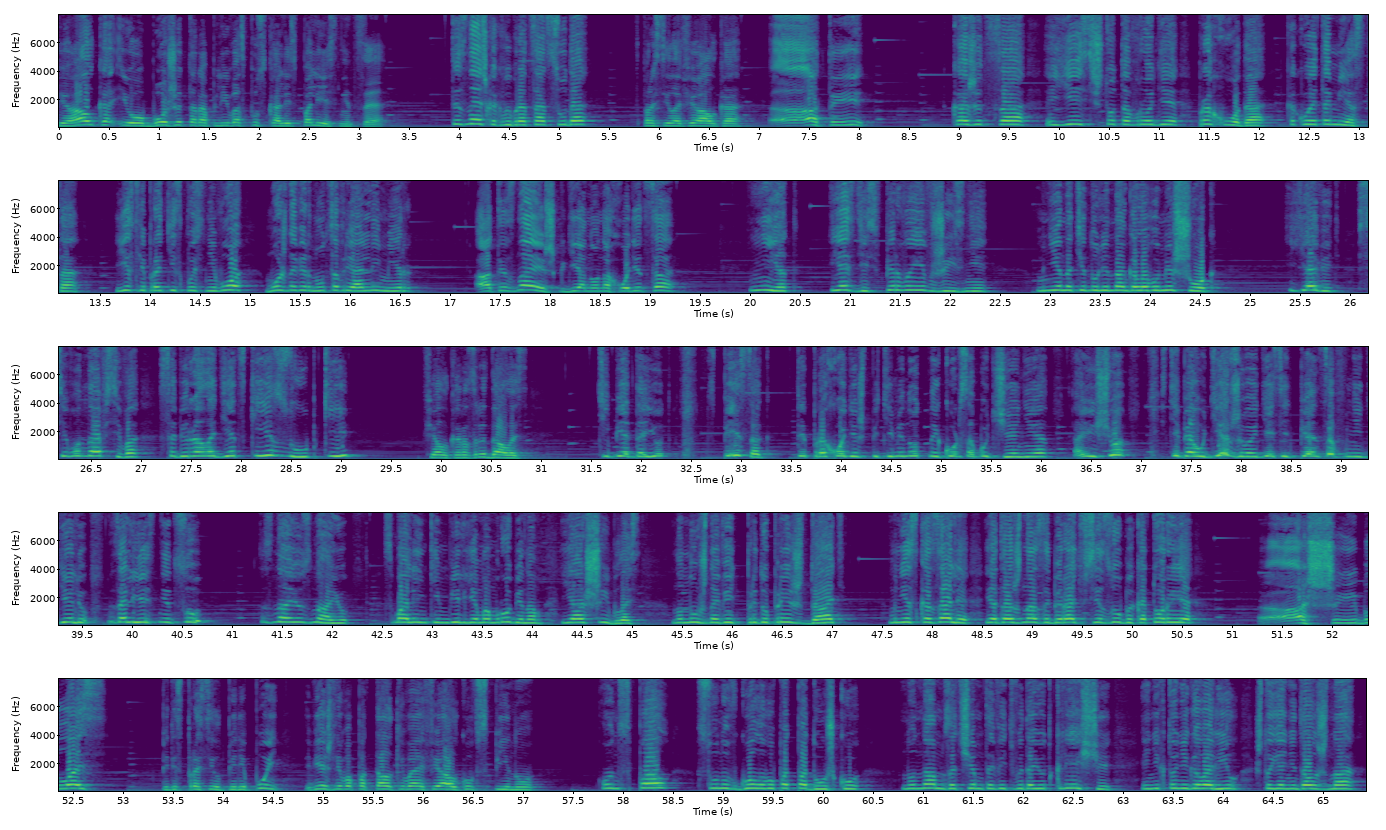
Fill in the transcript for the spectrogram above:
Фиалка и О Боже торопливо спускались по лестнице. «Ты знаешь, как выбраться отсюда?» – спросила Фиалка. «А, ты?» «Кажется, есть что-то вроде прохода, какое-то место. Если пройти сквозь него, можно вернуться в реальный мир». «А ты знаешь, где оно находится?» «Нет, я здесь впервые в жизни. Мне натянули на голову мешок. Я ведь всего-навсего собирала детские зубки». Фиалка разрыдалась. «Тебе дают список, ты проходишь пятиминутный курс обучения, а еще с тебя удерживают 10 пенсов в неделю за лестницу». «Знаю, знаю, с маленьким Вильямом Рубином я ошиблась, но нужно ведь предупреждать. Мне сказали, я должна забирать все зубы, которые...» «Ошиблась?» – переспросил Перепой, вежливо подталкивая фиалку в спину. «Он спал?» Сунув голову под подушку. Но нам зачем-то ведь выдают клещи, и никто не говорил, что я не должна.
